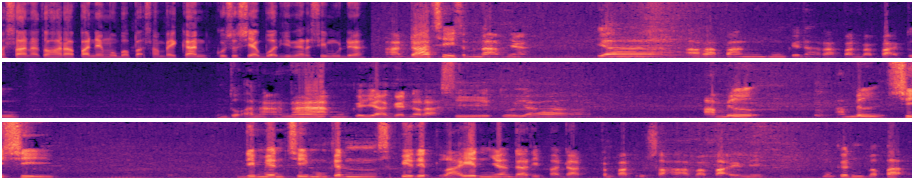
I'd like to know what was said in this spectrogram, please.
pesan atau harapan yang mau bapak sampaikan khususnya buat generasi muda? Ada sih sebenarnya. Ya harapan mungkin harapan bapak itu untuk anak-anak mungkin ya generasi itu ya ambil ambil sisi dimensi mungkin spirit lainnya daripada tempat usaha Bapak ini. Mungkin Bapak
